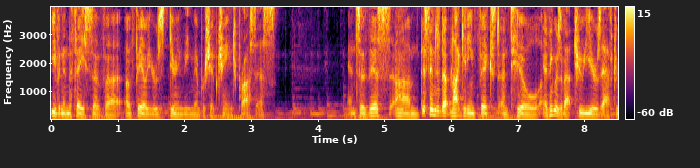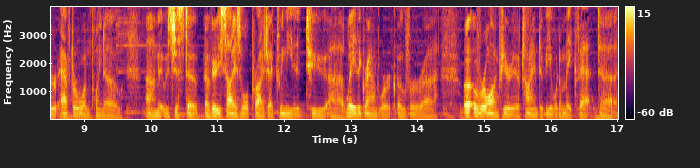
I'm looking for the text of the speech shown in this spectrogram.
even in the face of uh, of failures during the membership change process. And so this um, this ended up not getting fixed until I think it was about two years after after 1.0. Um, it was just a, a, very sizable project. We needed to uh, lay the groundwork over uh, over a long period of time to be able to make that uh,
